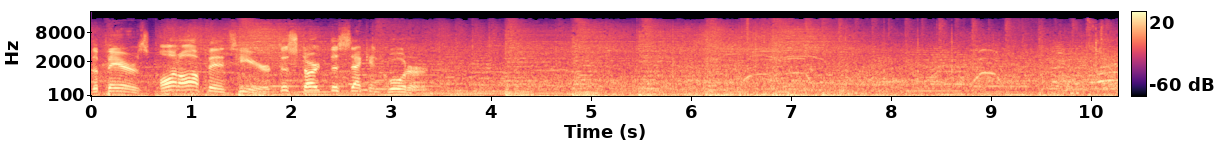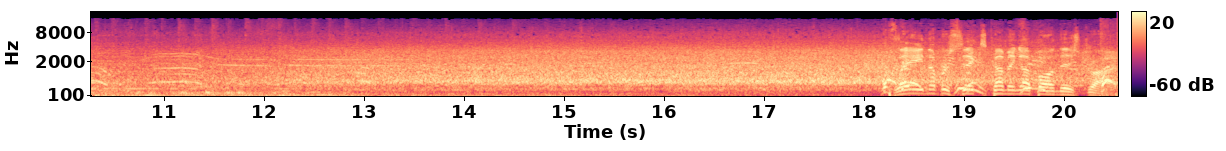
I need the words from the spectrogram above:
The Bears on offense here to start the second quarter. Play number six coming up on this drive.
